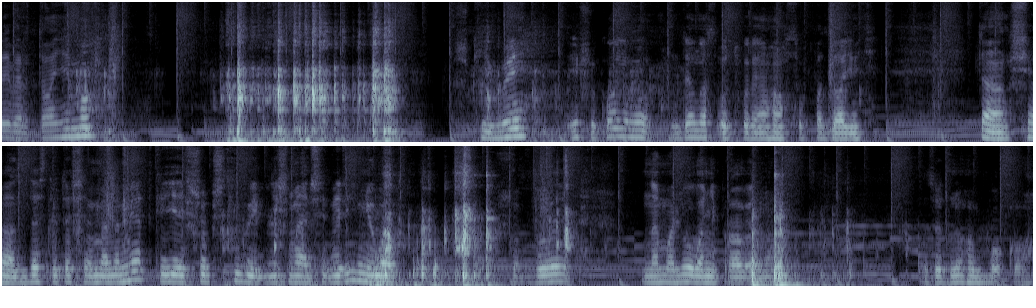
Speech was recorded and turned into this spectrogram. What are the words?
перевертаємо шківи і шукаємо, де у нас отвори совпадають. Так, зараз десь тут ще в мене метки є, щоб шківи більш-менш вирівнював. щоб були намальовані правильно з одного боку.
